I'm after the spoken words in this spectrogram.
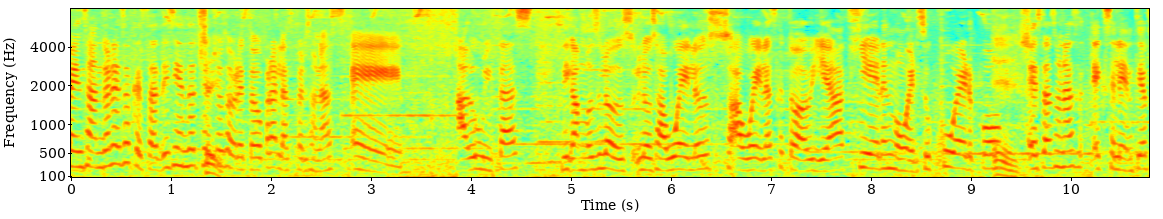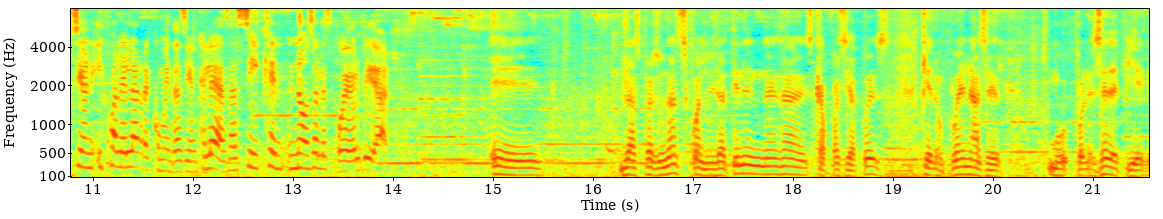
Pensando en eso que estás diciendo, Checho, Sí. sobre todo para las personas eh, adultas, digamos los, los abuelos, abuelas que todavía quieren mover su cuerpo, Eso. esta es una excelente opción. ¿Y cuál es la recomendación que le das así que no se les puede olvidar? Eh, las personas cuando ya tienen esa discapacidad, pues que no pueden hacer, ponerse de pie,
